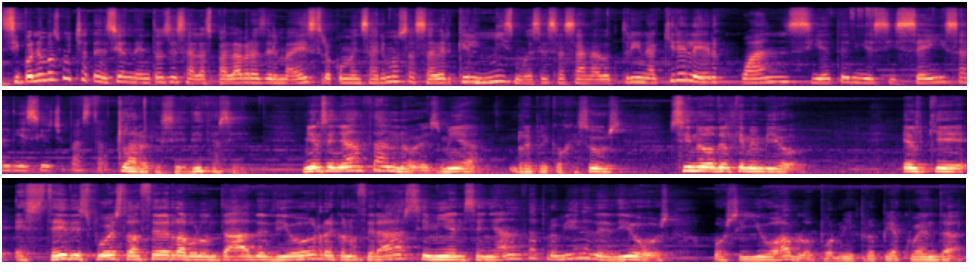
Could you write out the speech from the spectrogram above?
Si ponemos mucha atención entonces a las palabras del Maestro, comenzaremos a saber que Él mismo es esa sana doctrina. ¿Quiere leer Juan 7, 16 al 18, Pastor? Claro que sí, dice así. Mi enseñanza no es mía, replicó Jesús, sino del que me envió. El que esté dispuesto a hacer la voluntad de Dios reconocerá si mi enseñanza proviene de Dios o si yo hablo por mi propia cuenta.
